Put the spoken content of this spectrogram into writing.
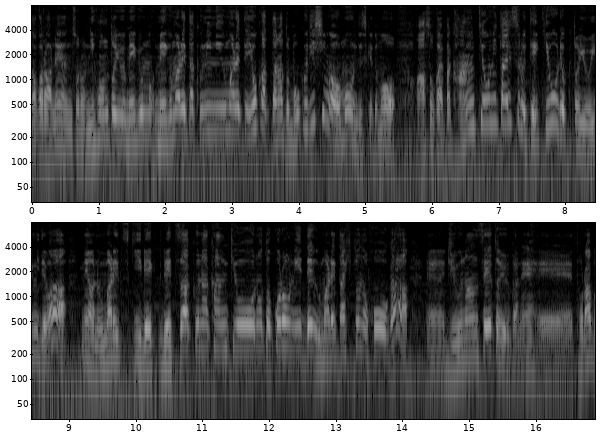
だからね、その日本という恵恵まれた国に生まれてよかったなと僕自身は思うんですけども、あ、そうか、やっぱり環境に対する適応力という意味では、ね、あの、生まれつき劣悪な環境のところにで生まれた人の方が、えー、柔軟性というかね、えー、トラブル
